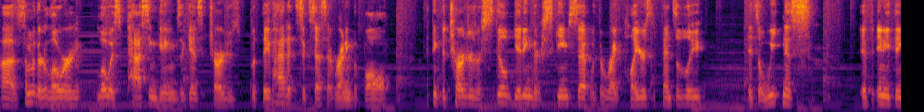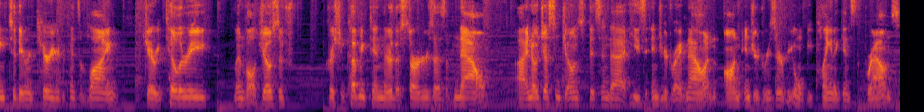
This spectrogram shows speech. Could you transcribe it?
uh, some of their lower lowest passing games against the Chargers, but they've had success at running the ball. I think the Chargers are still getting their scheme set with the right players defensively. It's a weakness, if anything, to their interior defensive line. Jerry Tillery, Linval Joseph, Christian Covington, they're the starters as of now. I know Justin Jones fits in that. He's injured right now and on injured reserve. He won't be playing against the Browns.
